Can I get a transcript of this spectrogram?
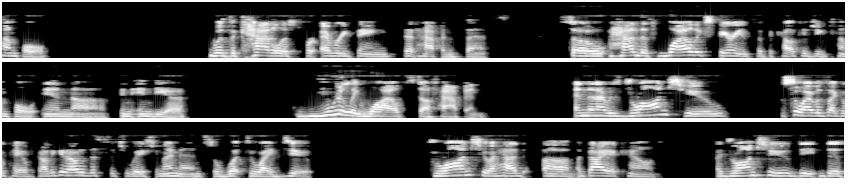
temple was the catalyst for everything that happened since. So had this wild experience at the Kalkaji temple in uh, in India. Really wild stuff happened. And then I was drawn to so I was like, okay, I've got to get out of this situation I'm in. So what do I do? Drawn to, I had um, a guy account. I drawn to the this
